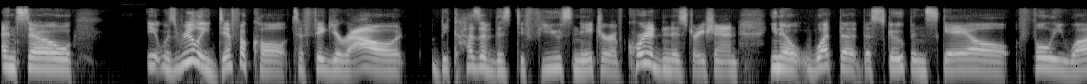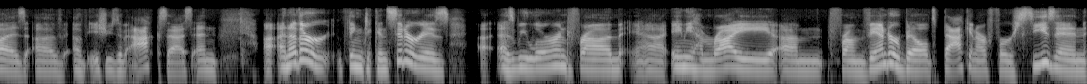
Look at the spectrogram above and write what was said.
And so it was really difficult to figure out because of this diffuse nature of court administration, you know, what the the scope and scale fully was of of issues of access. And uh, another thing to consider is, uh, as we learned from uh, Aimi Hamraie um, from Vanderbilt back in our first season,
